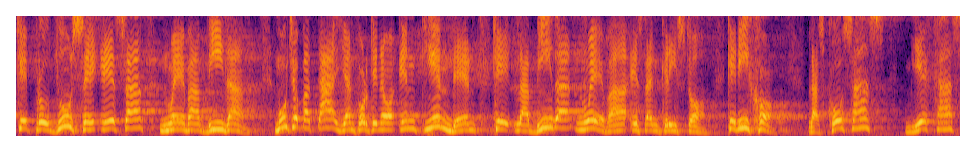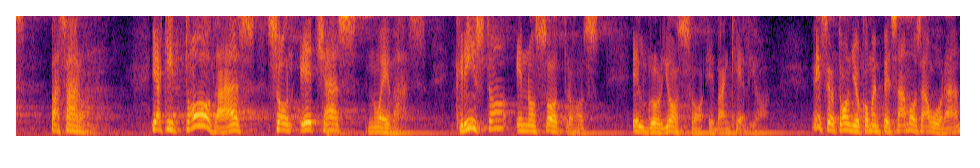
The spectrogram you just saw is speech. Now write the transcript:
que produce esa nueva vida. Muchos batallan porque no entienden que la vida nueva está en Cristo, que dijo, las cosas viejas pasaron. Y aquí todas son hechas nuevas. Cristo en nosotros, el glorioso Evangelio. En ese otoño, como empezamos ahora,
